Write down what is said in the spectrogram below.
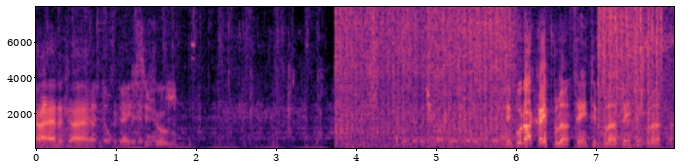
Já era, já era. Restam Perdemos 10 esse segundos. jogo. Tem buraco aí, planta. Entra e planta, entra e planta.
